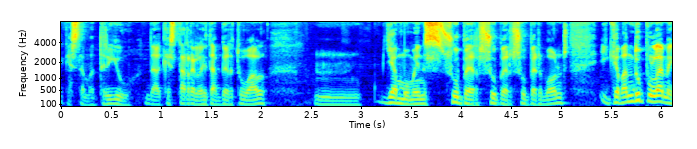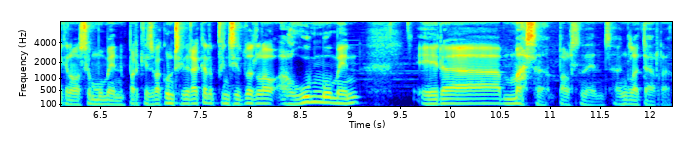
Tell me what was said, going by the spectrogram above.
aquesta matriu d'aquesta realitat virtual, mmm, hi ha moments super, super, super bons i que van dur polèmica en el seu moment, perquè es va considerar que fins i tot algun moment era massa pels nens a Anglaterra.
